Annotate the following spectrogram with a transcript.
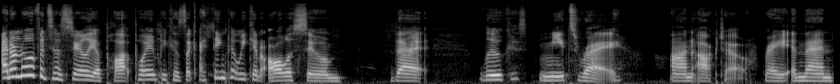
I don't know if it's necessarily a plot point because like I think that we can all assume that Luke meets Rey on Ahch-To, right? And then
